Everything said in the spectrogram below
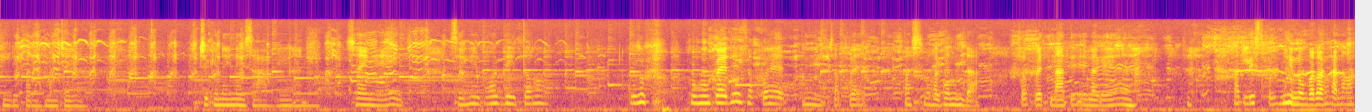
hindi para mantaya. Chikinay sa akin, ano, singit. Singit, wag dito. Kung, pwede, sa puwet. Hmm, sa puwet. Mas maganda. Sa puwet natin ilagay yan. At least pag hinubaran ka na,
